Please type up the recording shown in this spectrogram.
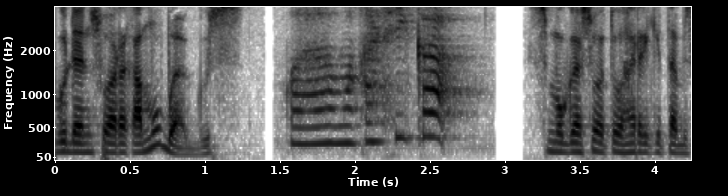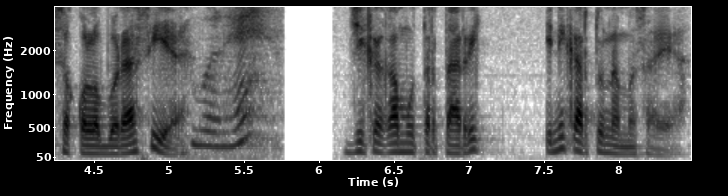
Lagu dan suara kamu bagus. Wah, makasih kak. Semoga suatu hari kita bisa kolaborasi ya. Boleh? Jika kamu tertarik, ini kartu nama saya.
